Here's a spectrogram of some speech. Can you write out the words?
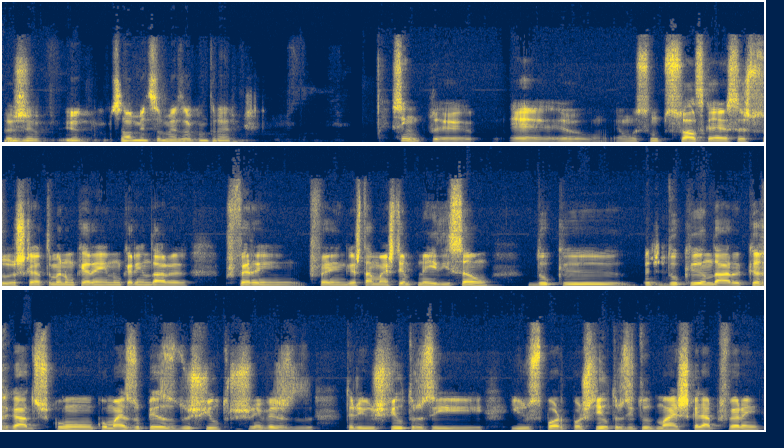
Mas eu, eu pessoalmente sou mais ao contrário. Sim, é, é, é, é, um assunto pessoal, se calhar essas pessoas se calhar, também não querem, não querem dar, preferem, preferem gastar mais tempo na edição do que, do que andar carregados com, com mais o peso dos filtros, em vez de terem os filtros e, e o suporte para os filtros e tudo mais, se calhar preferem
